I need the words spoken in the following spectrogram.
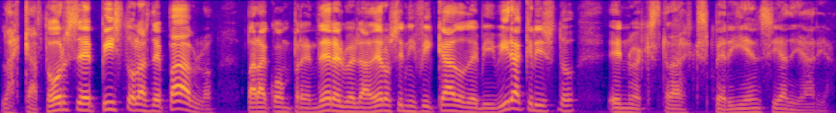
las 14 epístolas de Pablo para comprender el verdadero significado de vivir a Cristo en nuestra experiencia diaria.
